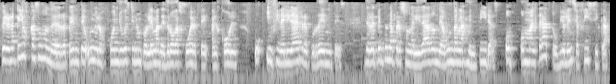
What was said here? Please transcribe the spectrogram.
Pero en aquellos casos donde de repente uno de los cónyuges tiene un problema de drogas fuerte, alcohol, infidelidades recurrentes, de repente una personalidad donde abundan las mentiras, o, o maltrato, violencia física,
